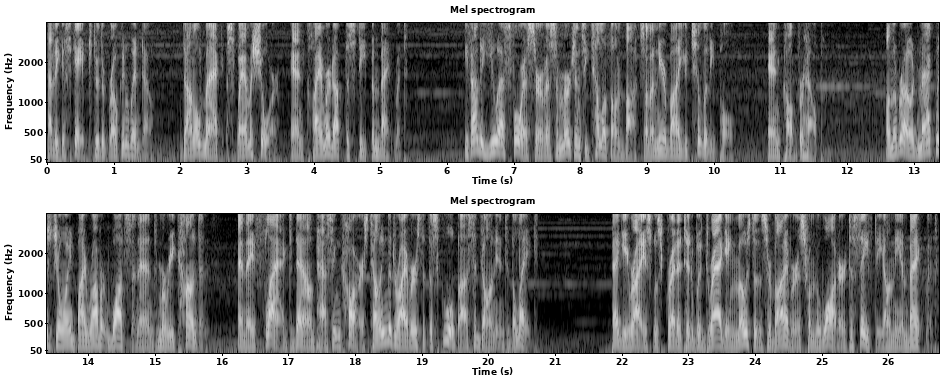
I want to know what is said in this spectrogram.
Having escaped through the broken window, Donald Mack swam ashore and clambered up the steep embankment. He found a U.S. Forest Service emergency telephone box on a nearby utility pole and called for help. On the road, Mack was joined by Robert Watson and Marie Condon, and they flagged down passing cars telling the drivers that the school bus had gone into the lake. Peggy Rice was credited with dragging most of the survivors from the water to safety on the embankment.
